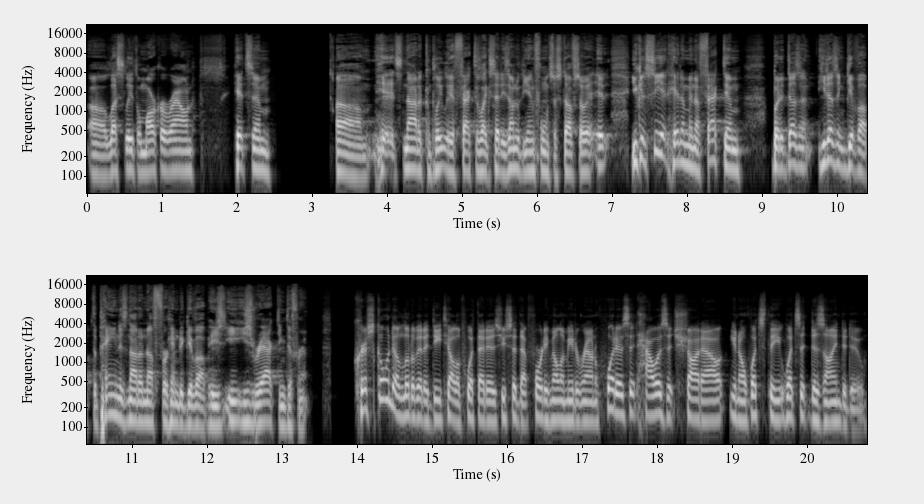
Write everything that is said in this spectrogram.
uh, less lethal marker round, hits him. Um, it's not a completely effective. Like I said, he's under the influence of stuff, so it, it you can see it hit him and affect him, but it doesn't. He doesn't give up. The pain is not enough for him to give up. He's he's reacting different. Chris, go into a little bit of detail of what that is. You said that 40 millimeter round. What is it? How is it shot out? You know, what's the what's it designed to do?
